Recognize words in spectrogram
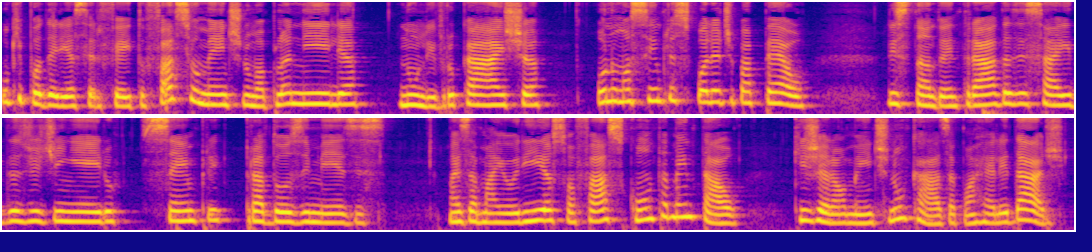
o que poderia ser feito facilmente numa planilha, num livro caixa ou numa simples folha de papel, listando entradas e saídas de dinheiro sempre para 12 meses. Mas a maioria só faz conta mental, que geralmente não casa com a realidade.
